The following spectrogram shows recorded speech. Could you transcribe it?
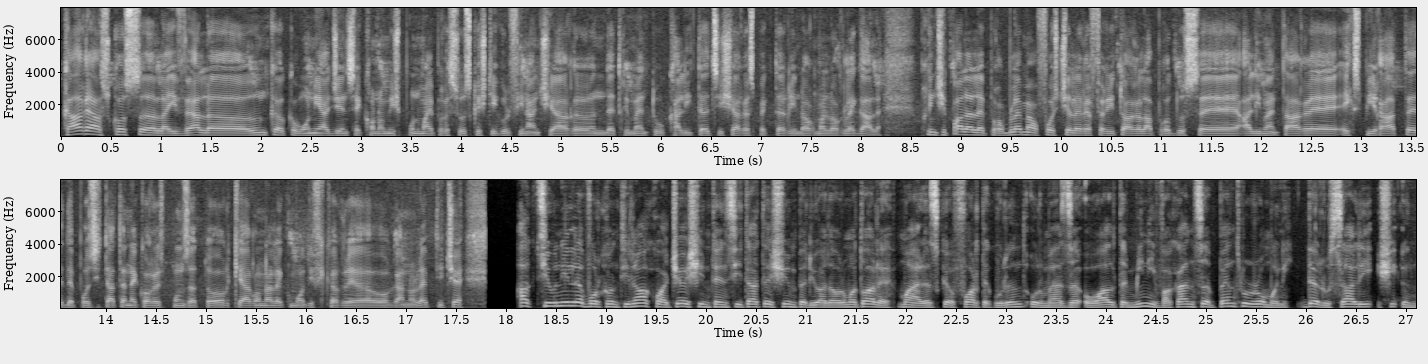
care au scos la iveală încă că unii agenți economici pun mai presus câștigul financiar în detrimentul calității și a respectării normelor legale. Principalele probleme au fost cele referitoare la produse alimentare expirate, depozitate necorespunzător, chiar unele cu modificări organoleptice, Acțiunile vor continua cu aceeași intensitate și în perioada următoare, mai ales că foarte curând urmează o altă mini-vacanță pentru români, de Rusalii și 1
